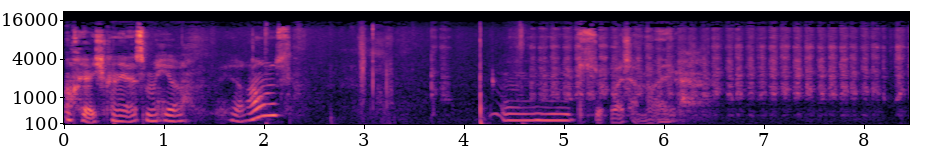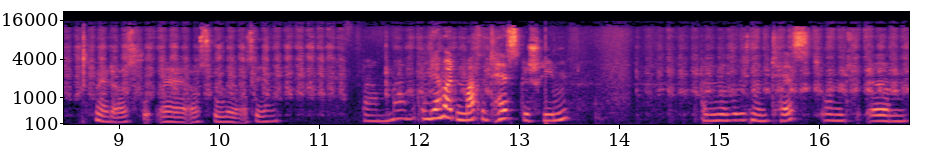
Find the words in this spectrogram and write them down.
Ach ja, ich kann ja erstmal hier, hier raus. Und so weiter mal. Ich bin da aus, äh, aus Google rausgegangen. Bam, bam. Und wir haben halt einen Mathe-Test geschrieben. Also nur wirklich nur einen Test. Und ähm,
